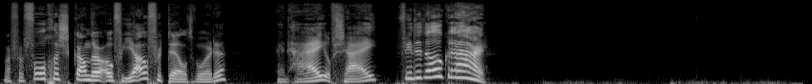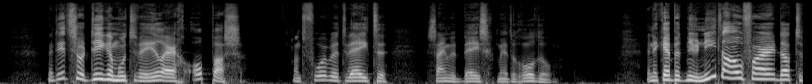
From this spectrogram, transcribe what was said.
Maar vervolgens kan er over jou verteld worden, en hij of zij vindt het ook raar. Met dit soort dingen moeten we heel erg oppassen. Want voor we het weten, zijn we bezig met roddel. En ik heb het nu niet over dat,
